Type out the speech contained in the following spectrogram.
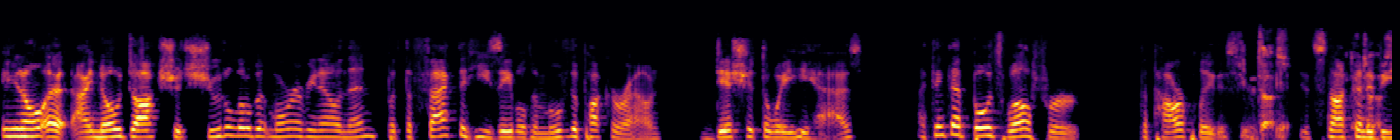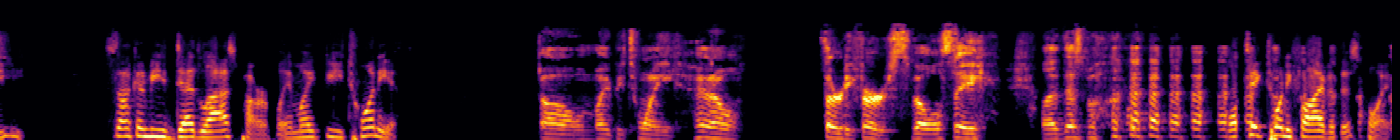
you know, uh, I know Dach should shoot a little bit more every now and then, but the fact that he's able to move the puck around, dish it the way he has, I think that bodes well for the power play this year. It it's not going to be, it's not going to be dead last power play. It might be twentieth. Oh, it might be twenty. You know, thirty first, but we'll see. At this point, I'll take twenty five at this point.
